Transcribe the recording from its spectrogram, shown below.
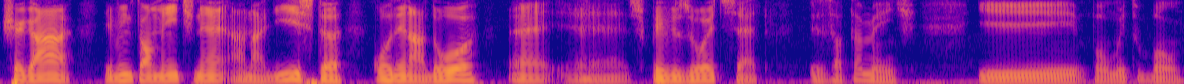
chegar, eventualmente, né, analista, coordenador, é, é, supervisor, etc. Exatamente. E, pô, muito bom.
